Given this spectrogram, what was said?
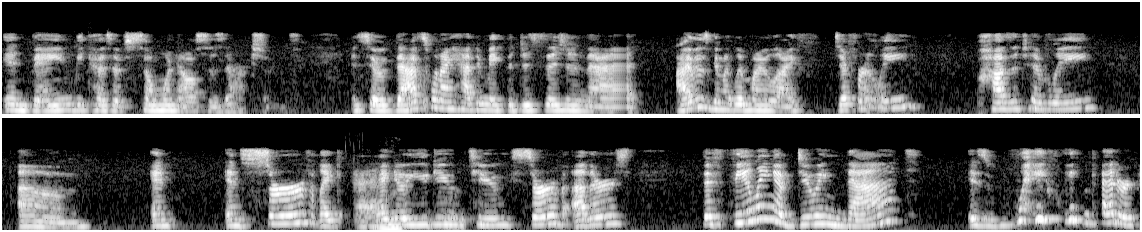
in vain because of someone else's actions. And so that's when I had to make the decision that I was going to live my life differently, positively, um, and and serve like I mm-hmm. know you do too. Serve others. The feeling of doing that is way way better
